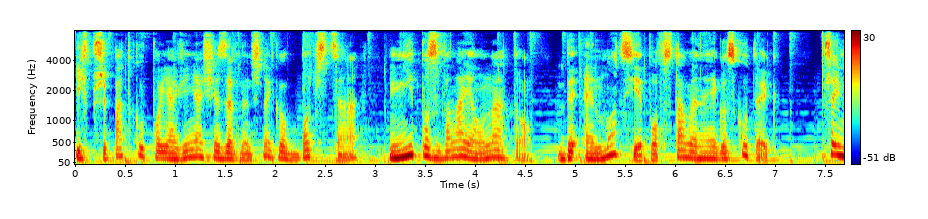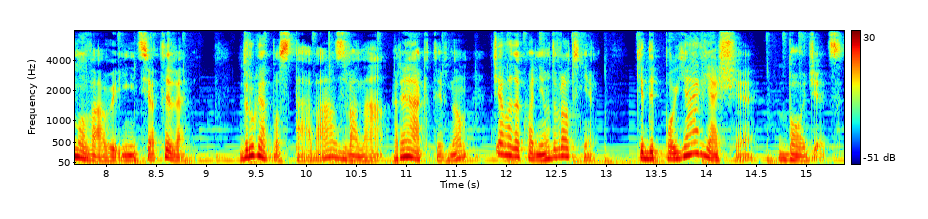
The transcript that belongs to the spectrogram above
i w przypadku pojawienia się zewnętrznego bodźca nie pozwalają na to, by emocje powstałe na jego skutek przejmowały inicjatywę. Druga postawa, zwana reaktywną, działa dokładnie odwrotnie. Kiedy pojawia się bodziec,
